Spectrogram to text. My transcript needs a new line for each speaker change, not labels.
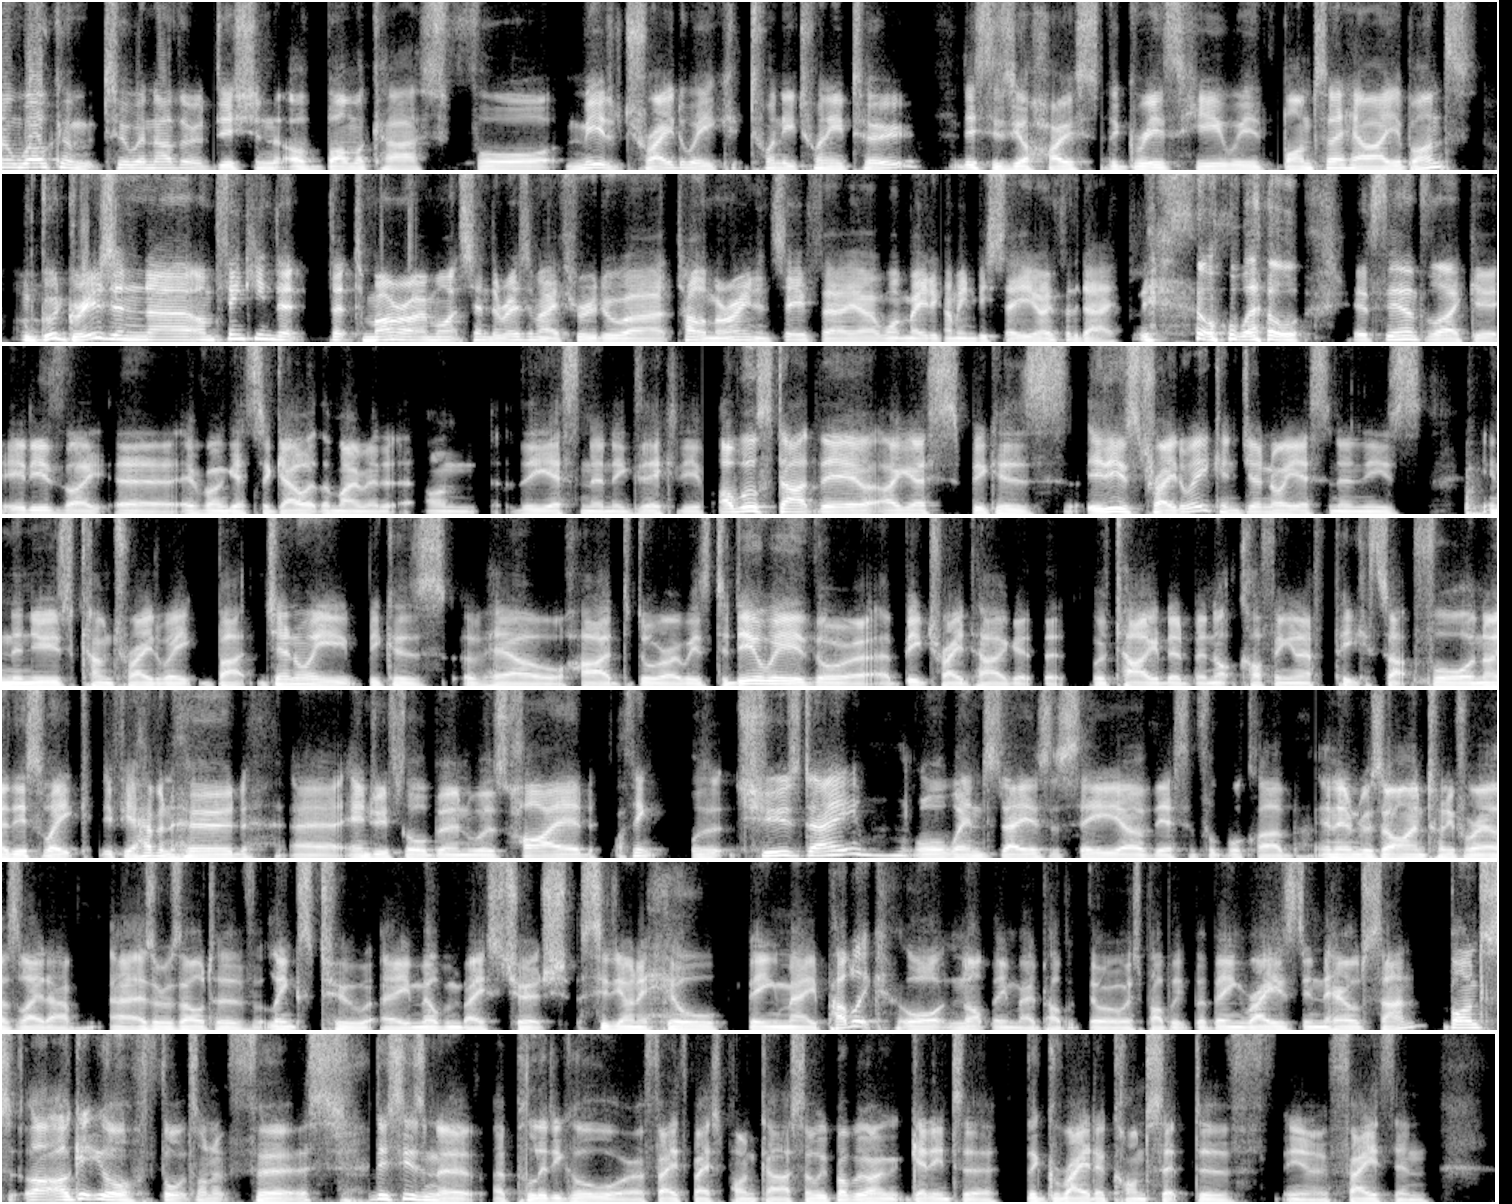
and welcome to another edition of Bombercast for mid trade week 2022. This is your host, the Grizz, here with Bonta. How are you, Bonts?
I'm good, Grizz, and uh, I'm thinking that that tomorrow I might send the resume through to uh, Tullamarine and see if they uh, want me to come in and be CEO for the day.
well, it sounds like it, it is like uh, everyone gets to go at the moment on the Essendon executive. I will start there, I guess, because it is trade week, and generally Essendon is in the news come trade week, but generally because of how hard Duro is to deal with, or a, big trade target that we've targeted but not coughing enough picks up for. No, this week, if you haven't heard, uh, Andrew Thorburn was hired, I think was it Tuesday or Wednesday as the CEO of the Essendon Football Club, and then resigned 24 hours later uh, as a result of links to a Melbourne-based church, City on a Hill, being made public, or not being made public. They were always public, but being raised in the Herald Sun. Bonds, I'll get your thoughts on it first. This isn't a, a political or a faith-based podcast, so we probably won't get into the greater concept of you know faith and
